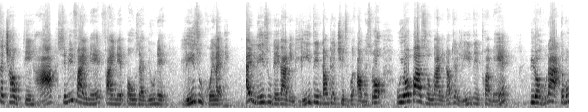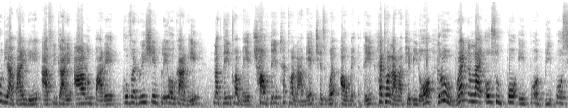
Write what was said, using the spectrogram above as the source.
16သင်းဟာ semi final final ပုံစံမျိုးနဲ့၄စုခွဲလိုက်မယ် အဲ့လေးစုတဲကနေ၄သင်းတောက်တဲ့ခြေစပွဲအောင်မယ်ဆိုတော့ဥရောပဇုံကနေနောက်ထပ်၄သင်းထွက်မယ်ပြီးတော့ခုနသမုဒ္ဒရာဘိုင်းတွေအာဖရိကတွေအားလုံးပါတဲ့ Confederation Playoff ကနေနှစ်သင်းထွက်မယ်6သင်းထပ်ထွက်လာမယ်ခြေစပွဲအောင်မယ်အသင်းထပ်ထွက်လာမှာဖြစ်ပြီးတော့သူတို့ rank like အုပ်စု port A port B port C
